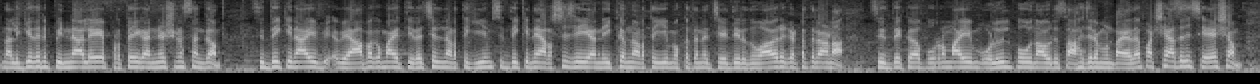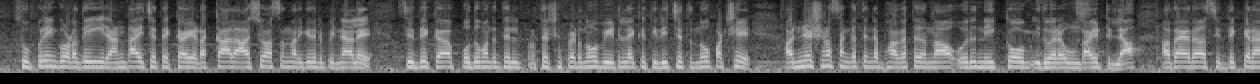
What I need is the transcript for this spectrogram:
നൽകിയതിന് പിന്നാലെ പ്രത്യേക അന്വേഷണ സംഘം സിദ്ദിഖിനായി വ്യ- വ്യാപകമായ തിരച്ചിൽ നടത്തുകയും സിദ്ദിഖിനെ അറസ്റ്റ് ചെയ്യാൻ നീക്കം നടത്തുകയും ഒക്കെ തന്നെ ചെയ്തിരുന്നു. ആ ഒരു ഘട്ടത്തിലാണ് സിദ്ദിഖ് പൂർണമായും ഒളിവിൽ പോകുന്ന ഒരു സാഹചര്യം ഉണ്ടായത് പക്ഷേ അതിനുശേഷം സുപ്രീം കോടതി രണ്ടാഴ്ചത്തേക്ക് ഇടക്കാല ആശ്വാസം നൽകിയതിന് പിന്നാലെ സിദ്ദിഖ് പൊതുമന്ദിരത്തിൽ പ്രത്യക്ഷപ്പെടുന്നു വീട്ടിലേക്ക് തിരിച്ചെത്തുന്നു. പക്ഷേ അന്വേഷണ സംഘത്തിന്റെ ഭാഗത്ത് നിന്ന് ഒരു നീക്കവും ഇതുവരെ ഉണ്ടായിട്ടില്ല. അതായത് സിദ്ദിഖിന്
